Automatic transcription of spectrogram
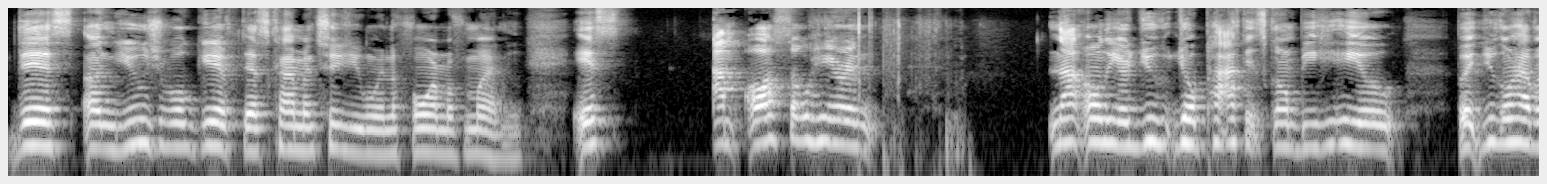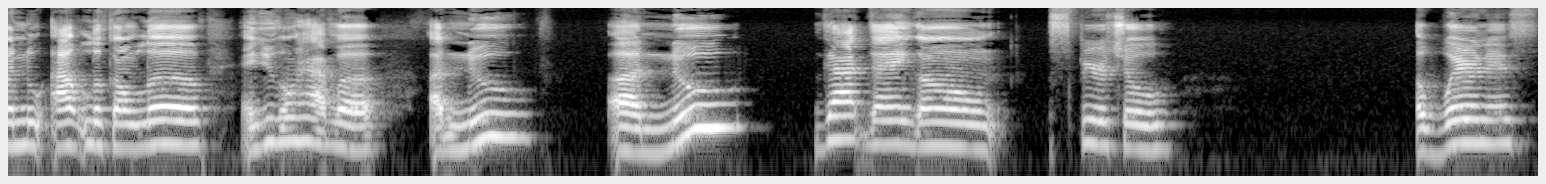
this unusual gift that's coming to you in the form of money. It's I'm also hearing not only are you your pockets gonna be healed, but you're gonna have a new outlook on love and you're gonna have a a new a new god dang on spiritual awareness.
